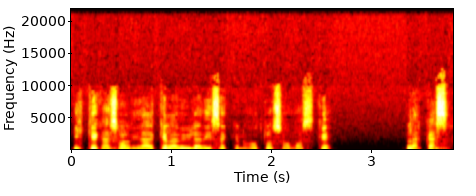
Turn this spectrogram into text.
Y qué casualidad que la Biblia dice que nosotros somos, ¿qué? La casa.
